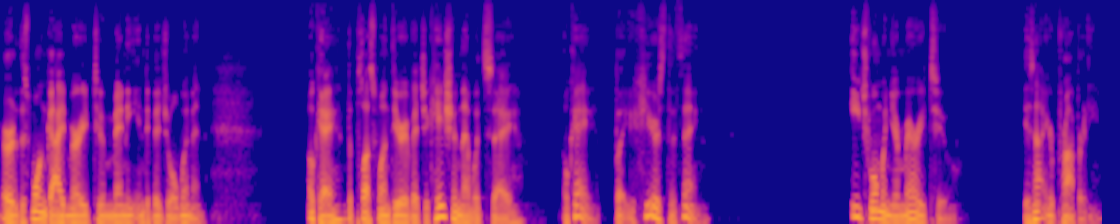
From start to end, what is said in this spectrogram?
or this one guy married to many individual women. Okay, the plus one theory of education then would say, okay, but here's the thing each woman you're married to is not your property.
